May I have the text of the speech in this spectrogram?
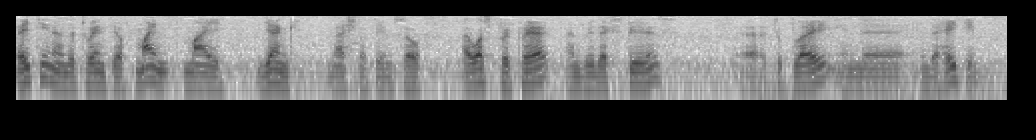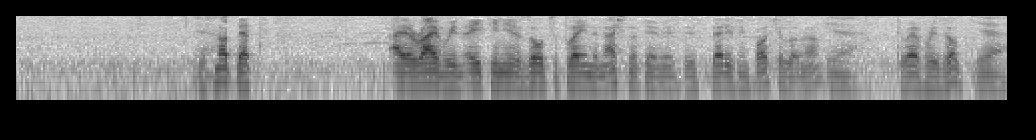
18, and the 20 of my, my young national team. So I was prepared and with experience to play in, uh, in the A team. It's not that I arrive with 18 years old to play in the national team. It's, it's, that is impossible, no? Yeah. To have results. Yeah.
